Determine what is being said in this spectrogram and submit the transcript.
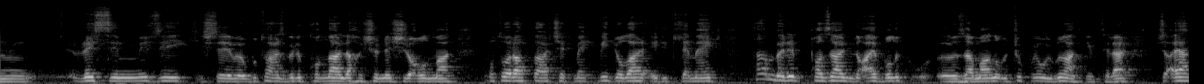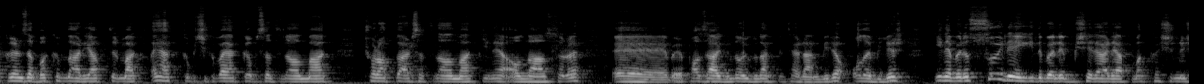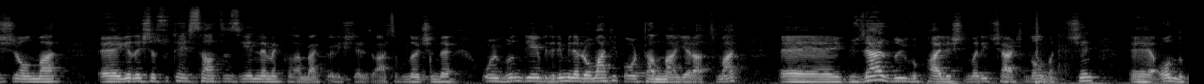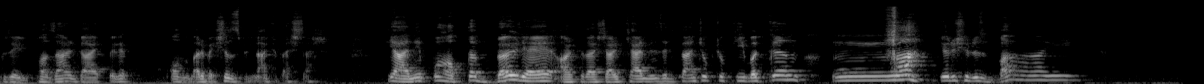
resim, müzik, işte bu tarz böyle konularla haşır neşir olmak, fotoğraflar çekmek, videolar editlemek, tam böyle pazar günü ay balık e, zamanı çok böyle uygun aktiviteler. İşte ayaklarınıza bakımlar yaptırmak, ayakkabı çıkıp ayakkabı satın almak, çoraplar satın almak yine ondan sonra e, böyle pazar günü uygun aktivitelerden biri olabilir. Yine böyle su ile ilgili böyle bir şeyler yapmak, haşır neşir olmak, e, ya da işte su tesisatınızı yenilemek falan belki öyle işleriniz varsa bunlar için de uygun diyebilirim. Yine romantik ortamlar yaratmak, e, güzel duygu paylaşımları içerisinde olmak için e, 19 Eylül Pazar gayet böyle 10 numara 5 yıldız bir gün arkadaşlar. Yani bu hafta böyle arkadaşlar. Kendinize lütfen çok çok iyi bakın. Görüşürüz. Bye.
